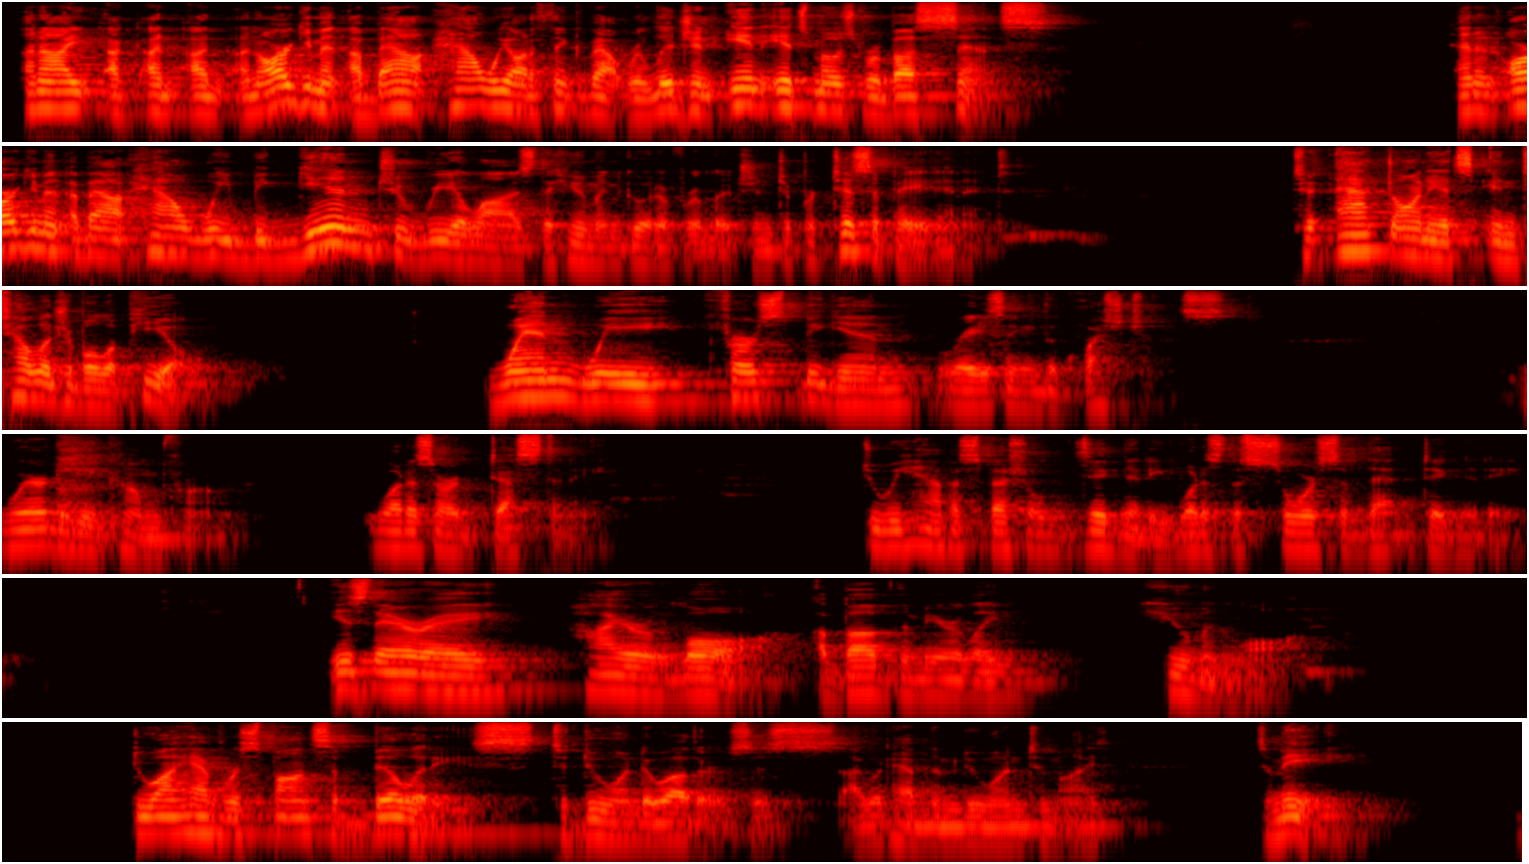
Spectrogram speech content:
an, an, an, argument about how we ought to think about religion in its most robust sense, and an argument about how we begin to realize the human good of religion, to participate in it, to act on its intelligible appeal when we first begin raising the questions Where do we come from? What is our destiny? Do we have a special dignity? What is the source of that dignity? Is there a higher law above the merely human law? Do I have responsibilities to do unto others as I would have them do unto my to me?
